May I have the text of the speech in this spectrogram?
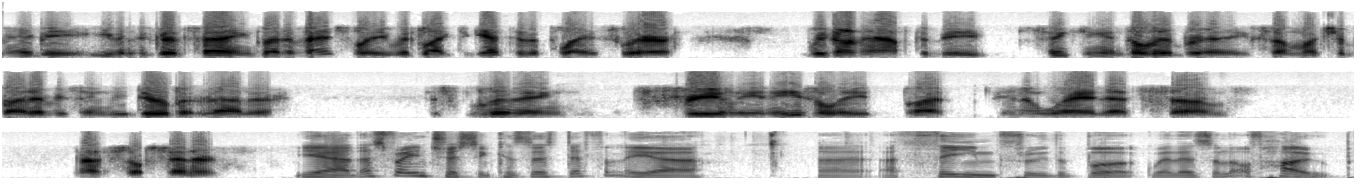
maybe even a good thing. But eventually, we'd like to get to the place where we don't have to be thinking and deliberating so much about everything we do, but rather just living freely and easily, but in a way that's um, not self-centered. Yeah, that's very interesting because there's definitely a, a a theme through the book where there's a lot of hope,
